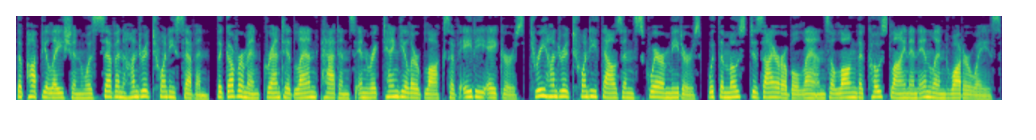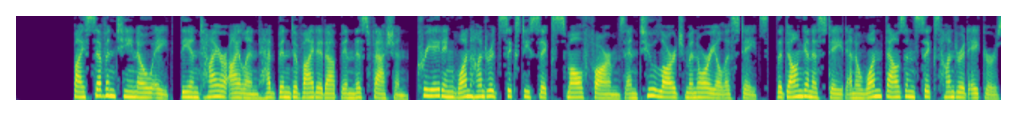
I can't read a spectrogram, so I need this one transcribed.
the population was 727. The government granted land patents in rectangular blocks of 80 acres, 320,000 square meters, with the most desirable lands along the coastline and inland waterways. By 1708, the entire island had been divided up in this fashion, creating 166 small farms and two large manorial estates, the Dongan Estate and a 1,600 acres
